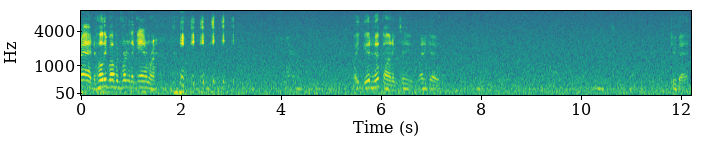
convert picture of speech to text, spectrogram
Brad, hold him up in front of the camera. Wait, good hook on him too. Way to go. Too bad.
